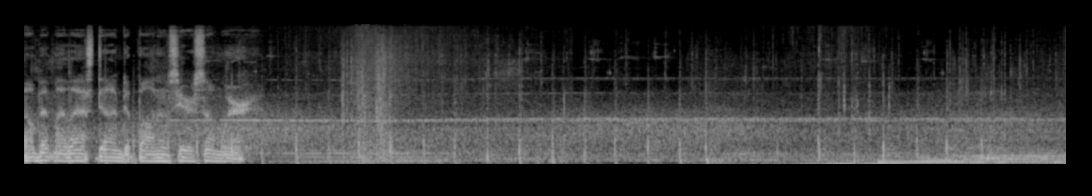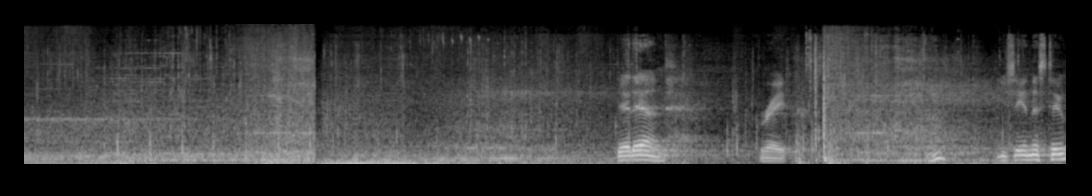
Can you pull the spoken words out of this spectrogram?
I'll bet my last dime to Bono's here somewhere. Dead end. Great. Hmm? You seeing this too?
